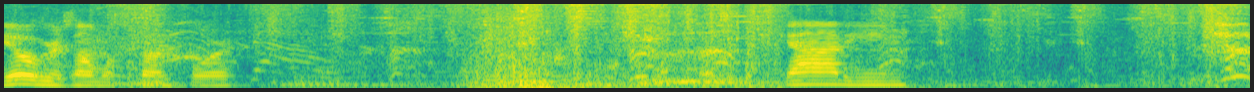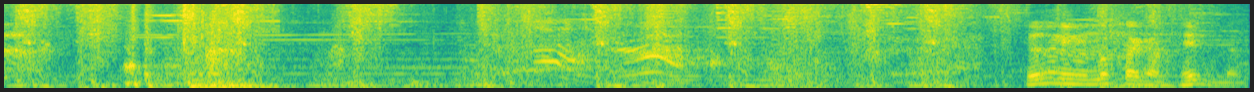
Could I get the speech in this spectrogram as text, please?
The ogre's almost done for. Got him. Doesn't even look like I'm hitting them.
